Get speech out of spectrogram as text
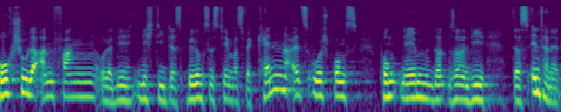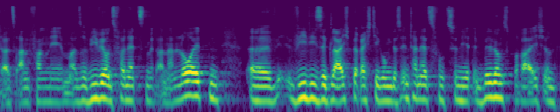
Hochschule anfangen oder die, nicht die, das Bildungssystem, was wir kennen, als Ursprungspunkt nehmen, sondern die das Internet als Anfang nehmen. Also wie wir uns vernetzen mit anderen Leuten, äh, wie diese Gleichberechtigung des Internets funktioniert im Bildungsbereich und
